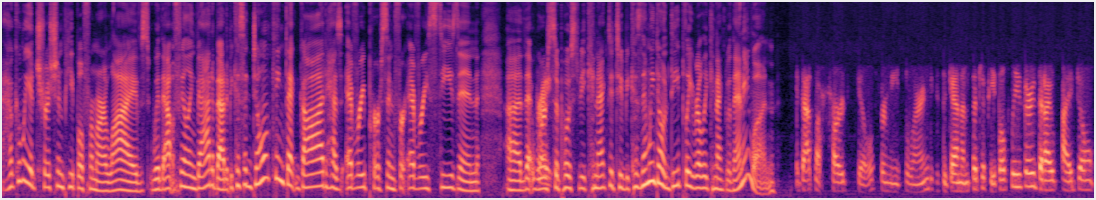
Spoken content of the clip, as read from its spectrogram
how can we attrition people from our lives without feeling bad about it? Because I don't think that God has every person for every season uh, that we're right. supposed to be connected to, because then we don't deeply really connect with anyone. That's a hard skill for me to learn because again, I'm such a people pleaser that I I don't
